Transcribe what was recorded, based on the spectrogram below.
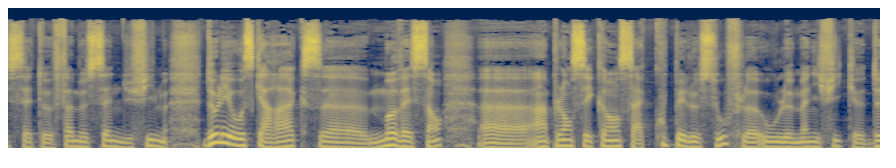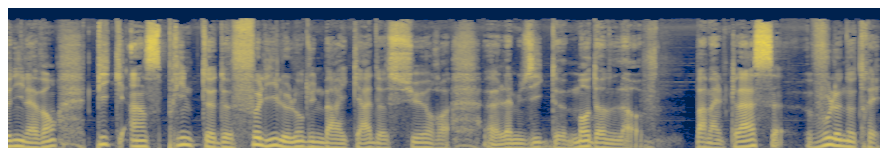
cette fameuse scène du film de Léo Scarax, euh, Mauvais sang, euh, un plan séquence à couper le souffle où le magnifique Denis Lavant pique un sprint de folie le long d'une barricade sur euh, la musique de Modern Love. Pas mal classe, vous le noterez.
